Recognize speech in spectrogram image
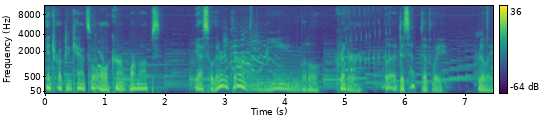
Interrupt and cancel all current warm-ups. Yeah, so they're, they're a mean little critter. Deceptively, really.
